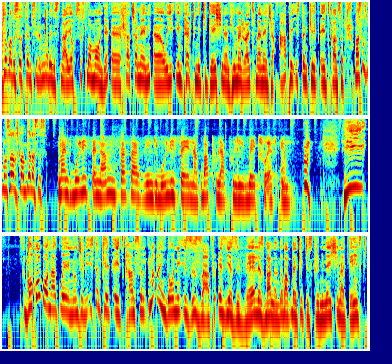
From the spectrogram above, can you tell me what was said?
njengoba besesithembisile emnxebeni sinayo sisinomonde eh hlatshaneni eh, uyi-impact mitigation and human rights manager apha e-eastern cape aids council. Masisibulisana sikwamkela sisi. Mandibulise nam msasazi ndibulise nakubaphulaphuli be-true f m. Yi ngokubona kwenu njenge-eastern cape aids council inoba yintoni izizathu eziye zivele zibangela into yoba kubekho i-discrimination against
